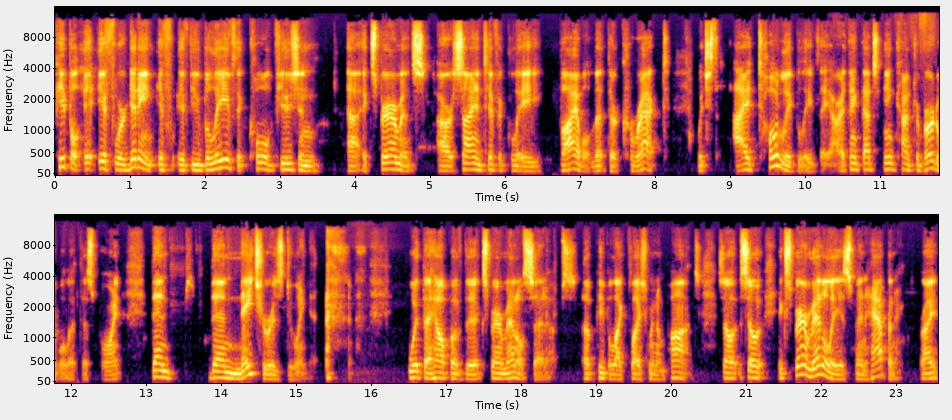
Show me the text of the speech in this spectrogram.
people, if we're getting, if if you believe that cold fusion uh, experiments are scientifically viable, that they're correct, which I totally believe they are. I think that's incontrovertible at this point. Then, then nature is doing it with the help of the experimental setups of people like Fleischmann and Pons. So, so experimentally, it's been happening. right?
